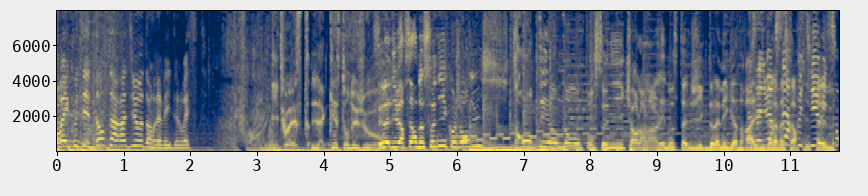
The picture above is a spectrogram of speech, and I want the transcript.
On va écouter dans ta radio dans le réveil de l'Ouest. It West, la question du jour. C'est l'anniversaire de Sonic aujourd'hui 31 ans pour Sonic. Oh là là, les nostalgiques de la Mega Drive, de la Master petit System. hérisson.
